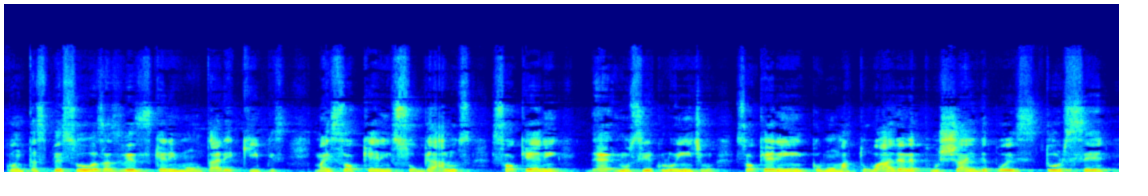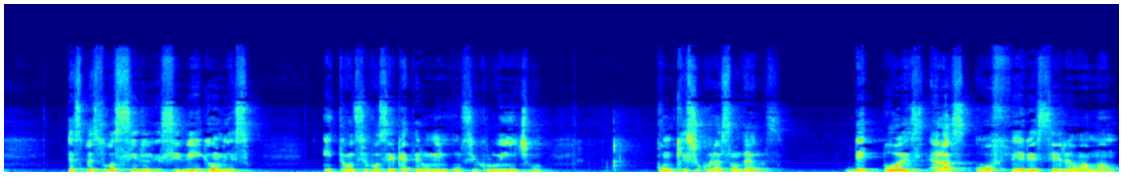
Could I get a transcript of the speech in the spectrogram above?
Quantas pessoas às vezes querem montar equipes, mas só querem sugá-los, só querem é, no círculo íntimo, só querem como uma toalha, né, puxar e depois torcer. E as pessoas se, se ligam nisso. Então, se você quer ter um, um círculo íntimo, conquiste o coração delas. Depois elas oferecerão a mão.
